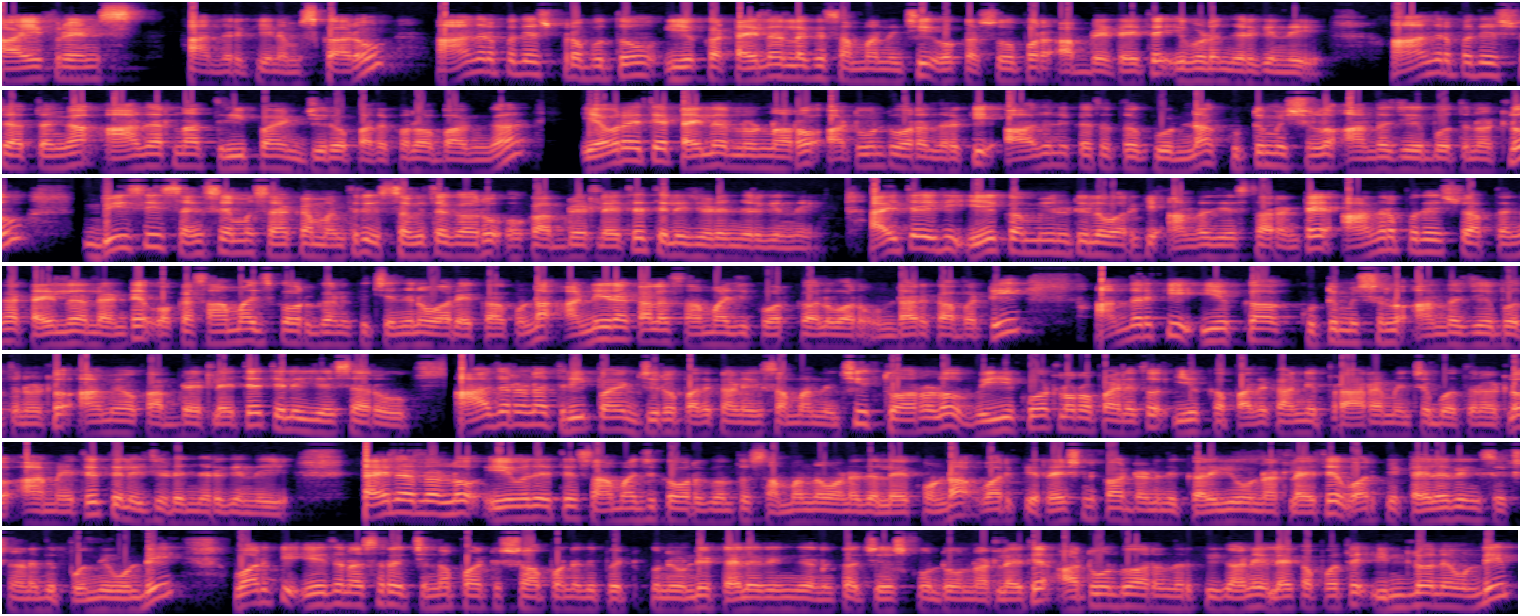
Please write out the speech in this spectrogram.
Hi friends అందరికీ నమస్కారం. ఆంధ్రప్రదేశ్ ప్రభుత్వం ఈ యొక్క టైలర్లకు సంబంధించి ఒక సూపర్ అప్డేట్ అయితే ఇవ్వడం జరిగింది. ఆంధ్రప్రదేశ్ వ్యాప్తంగా ఆదరణ త్రీ పాయింట్ జీరో పథకంలో భాగంగా ఎవరైతే టైలర్లు ఉన్నారో అటువంటి వారందరికీ ఆధునికతతో కూడిన కుట్టు మిషన్లు అందజేయబోతున్నట్లు బీసీ సంక్షేమ శాఖ మంత్రి సవిత గారు ఒక అప్డేట్లు అయితే తెలియజేయడం జరిగింది. అయితే ఇది ఏ కమ్యూనిటీలో వారికి అందజేస్తారంటే ఆంధ్రప్రదేశ్ వ్యాప్తంగా టైలర్లు అంటే ఒక సామాజిక వర్గానికి చెందిన వారే కాకుండా అన్ని రకాల సామాజిక వర్గాలు వారు ఉంటారు కాబట్టి అందరికీ ఈ యొక్క కుట్టు మిషన్లు అందజేయబోతున్నట్లు ఆమె ఒక అప్డేట్లు అయితే తెలియజేశారు. ఆదరణ త్రీ పాయింట్ జీరో పథకానికి సంబంధించి త్వరలో వెయ్యి కోట్ల రూపాయలతో ఈ యొక్క పథకాన్ని ప్రారంభించబోతున్నట్లు ఆమె అయితే తెలియజేయడం జరిగింది. టైలర్లలో ఏదైతే సామాజిక వర్గంతో సంబంధం అనేది లేకుండా వారికి రేషన్ కార్డు అనేది కలిగి ఉన్నట్లయితే వారికి టైలరింగ్ శిక్షణ అనేది పొంది ఉండి వారికి ఏదైనా సరే చిన్నపాటి షాప్ అనేది పెట్టుకుని ఉండి టైలరింగ్ కనుక చేసుకుంటూ ఉన్నట్లయితే అటువంటి వారందరికీ కానీ లేకపోతే ఇంట్లోనే ఉండి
